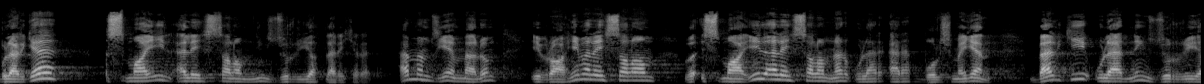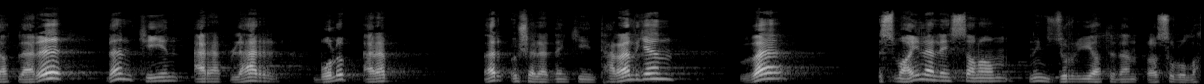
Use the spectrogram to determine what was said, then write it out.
Bularga ismoil alayhissalomning zurriyotlari kiradi. Hammamizga ham ma'lum ibrohim alayhissalom va ismoil alayhissalomlar ular arab bo'lishmagan balki ularning zurriyotlaridan keyin arablar bo'lib arablar o'shalardan keyin taralgan va ismoil alayhissalomning zurriyatidan rasululloh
